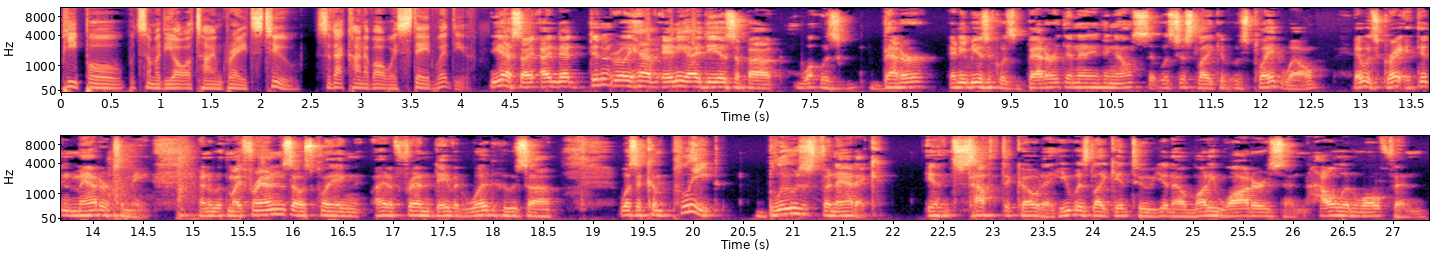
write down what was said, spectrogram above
people with some of the all-time greats too. So that kind of always stayed with you. Yes, I, I didn't really have any ideas about what was better. Any music was better than anything else. It was just like it was played well. It was great. It didn't matter to me. And with my friends, I was playing. I had a friend, David Wood, who's uh, was a complete blues fanatic in South Dakota. He was like into you know Muddy Waters and Howlin' Wolf and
